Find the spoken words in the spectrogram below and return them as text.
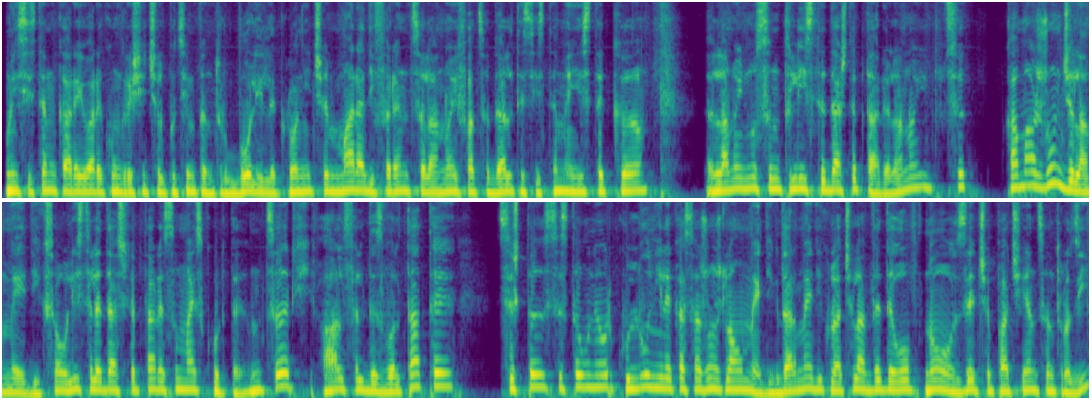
unui sistem care e oarecum greșit, cel puțin pentru bolile cronice. Marea diferență la noi față de alte sisteme este că la noi nu sunt liste de așteptare. La noi se cam ajunge la medic sau listele de așteptare sunt mai scurte. În țări altfel dezvoltate se stă, se stă uneori cu lunile ca să ajungi la un medic, dar medicul acela vede 8, 9, 10 pacienți într-o zi,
